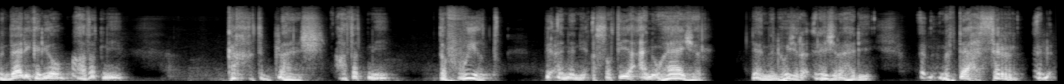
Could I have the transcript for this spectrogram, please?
من ذلك اليوم أعطتني كخت بلانش أعطتني تفويض بأنني أستطيع أن أهاجر لأن الهجره الهجرة هذه مفتاح سر ال-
